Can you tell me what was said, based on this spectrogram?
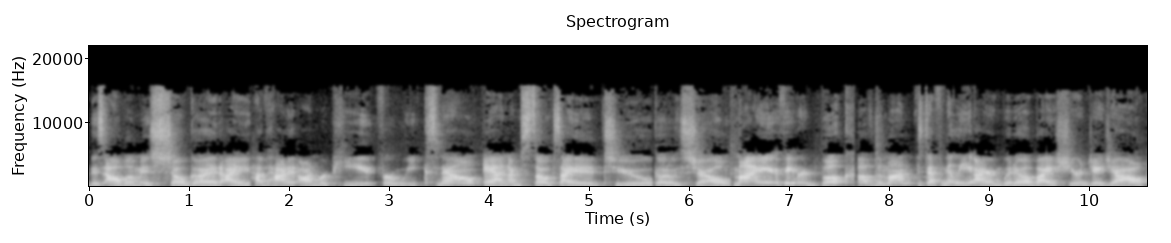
This album is so good. I have had it on repeat for weeks now and I'm so excited to go to his show. My favorite book of the month is definitely Iron Widow by Xiran Jay Zhao.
